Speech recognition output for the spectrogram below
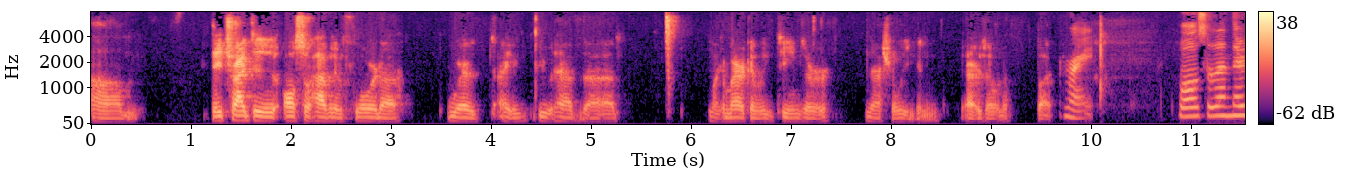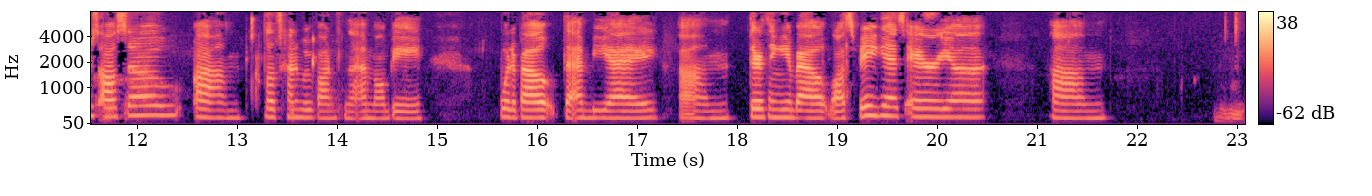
um, they tried to also have it in Florida, where I you would have the like American League teams or National League in Arizona. But right. Well, so then there's also um let's kind of move on from the MLB. What about the NBA? Um they're thinking about Las Vegas area. Um mhm.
